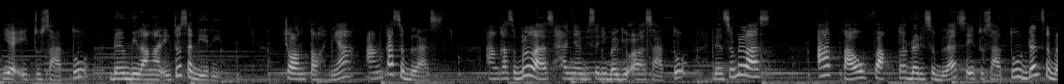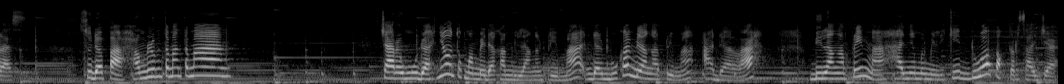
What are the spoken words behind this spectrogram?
yaitu satu dan bilangan itu sendiri. Contohnya angka 11. Angka 11 hanya bisa dibagi oleh 1 dan 11. Atau faktor dari 11 yaitu 1 dan 11. Sudah paham belum teman-teman? Cara mudahnya untuk membedakan bilangan prima dan bukan bilangan prima adalah bilangan prima hanya memiliki dua faktor saja.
